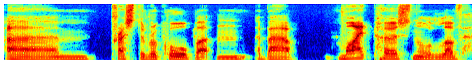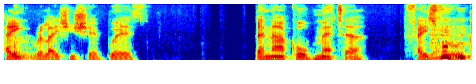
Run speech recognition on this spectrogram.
um pressed the record button about my personal love-hate relationship with they're now called Meta, Facebook.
